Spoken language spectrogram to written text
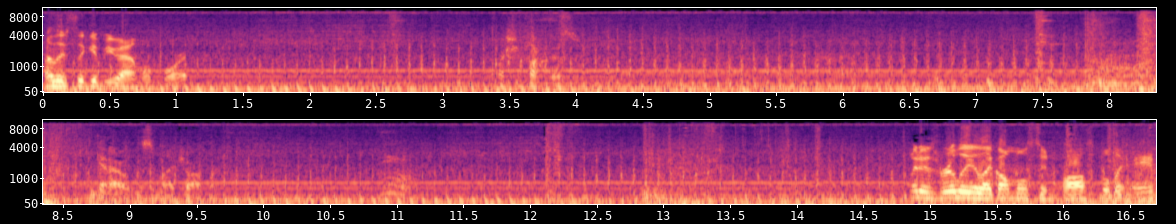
At least they give you ammo for it. Actually, fuck this. Get out, this is my chopper. It is really like almost impossible to aim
